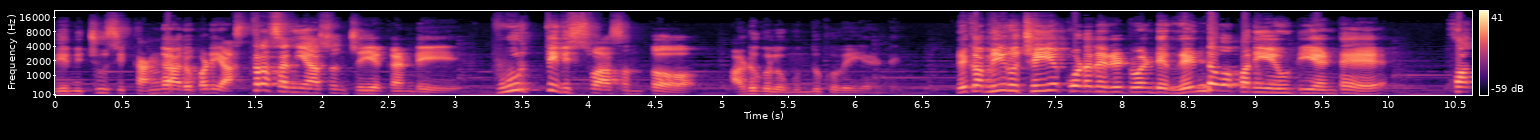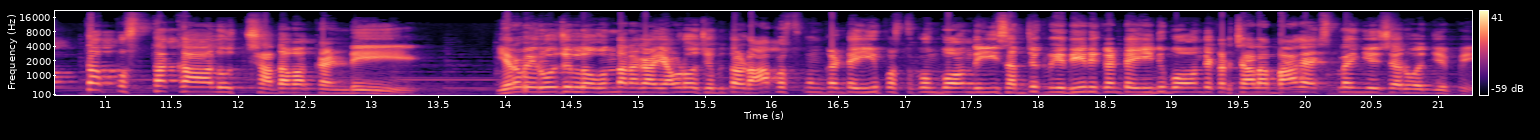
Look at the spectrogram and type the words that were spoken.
దీన్ని చూసి కంగారు పడి అస్త్ర సన్యాసం చేయకండి పూర్తి విశ్వాసంతో అడుగులు ముందుకు వేయండి. ఇక మీరు చేయకూడనటువంటి రెండవ పని ఏమిటి అంటే కొత్త పుస్తకాలు చదవకండి. ఇరవై రోజుల్లో ఉందనగా ఎవడో చెబుతాడు ఆ పుస్తకం కంటే ఈ పుస్తకం బాగుంది ఈ సబ్జెక్ట్కి దీనికంటే ఇది బాగుంది ఇక్కడ చాలా బాగా ఎక్స్ప్లెయిన్ చేశారు అని చెప్పి.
